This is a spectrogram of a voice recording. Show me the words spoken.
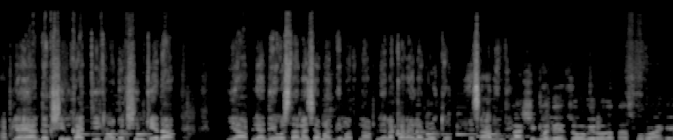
आपल्या ह्या दक्षिण काती किंवा दक्षिण केदार या आपल्या देवस्थानाच्या माध्यमातून आपल्याला करायला मिळतो याचा आनंद आहे. नाशिकमध्ये जो विरोध आता सुरू आहे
